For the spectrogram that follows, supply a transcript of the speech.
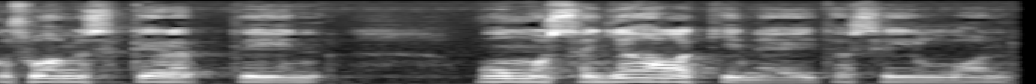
kun Suomessa kerättiin muun muassa jalkineita silloin,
